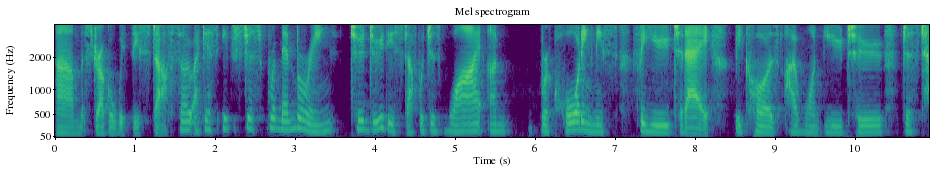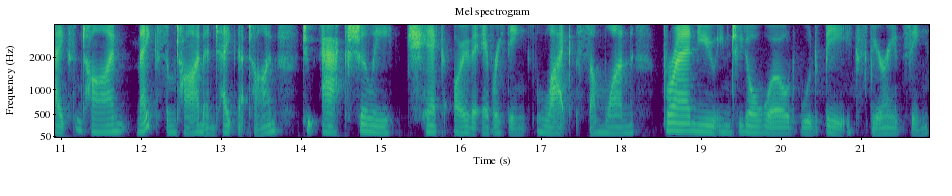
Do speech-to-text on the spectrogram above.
um, struggle with this stuff. So I guess it's just remembering to do this stuff, which is why I'm recording this for you today because I want you to just take some time, make some time, and take that time to actually check over everything like someone brand new into your world would be experiencing.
